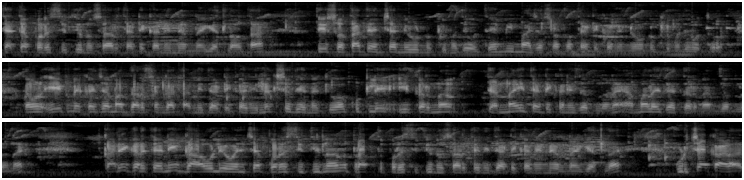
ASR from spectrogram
त्या त्या परिस्थितीनुसार त्या ठिकाणी निर्णय घेतला होता. ते स्वतः त्यांच्या निवडणुकीमध्ये होते. मी माझ्या स्वतः त्या ठिकाणी निवडणुकीमध्ये होतो. त्यामुळे एकमेकाच्या मतदारसंघात आम्ही त्या ठिकाणी लक्ष देणं किंवा कुठले हे करणं त्यांनाही त्या ठिकाणी जमलं नाही आम्हालाही त्या दरम्यान जमलं नाही. कार्यकर्त्यांनी गाव लेवलच्या परिस्थितीनं प्राप्त परिस्थितीनुसार त्यांनी त्या ठिकाणी निर्णय घेतलाय. पुढच्या काळात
